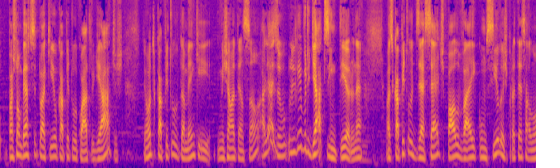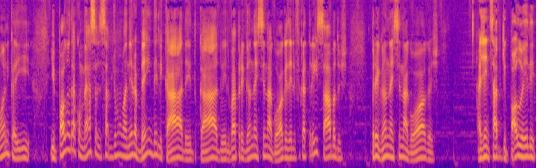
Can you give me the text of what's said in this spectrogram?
o pastor Humberto citou aqui o capítulo 4 de Atos. Tem outro capítulo também que me chama a atenção. Aliás, o, o livro de Atos inteiro, né? Mas o capítulo 17, Paulo vai com Silas para Tessalônica e, e Paulo ainda começa, sabe, de uma maneira bem delicada, educado. Ele vai pregando nas sinagogas, ele fica três sábados pregando nas sinagogas. A gente sabe que Paulo ele,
